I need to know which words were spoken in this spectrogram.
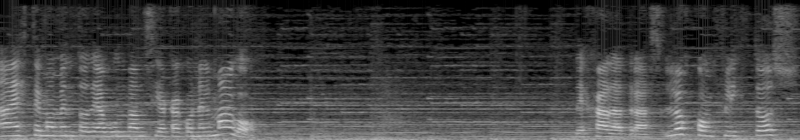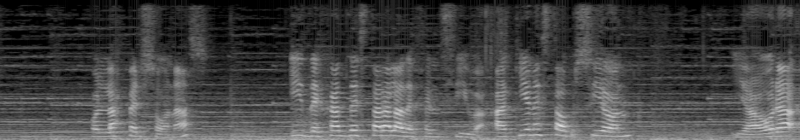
a este momento de abundancia acá con el mago? Dejad atrás los conflictos con las personas y dejad de estar a la defensiva. Aquí en esta opción, y ahora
